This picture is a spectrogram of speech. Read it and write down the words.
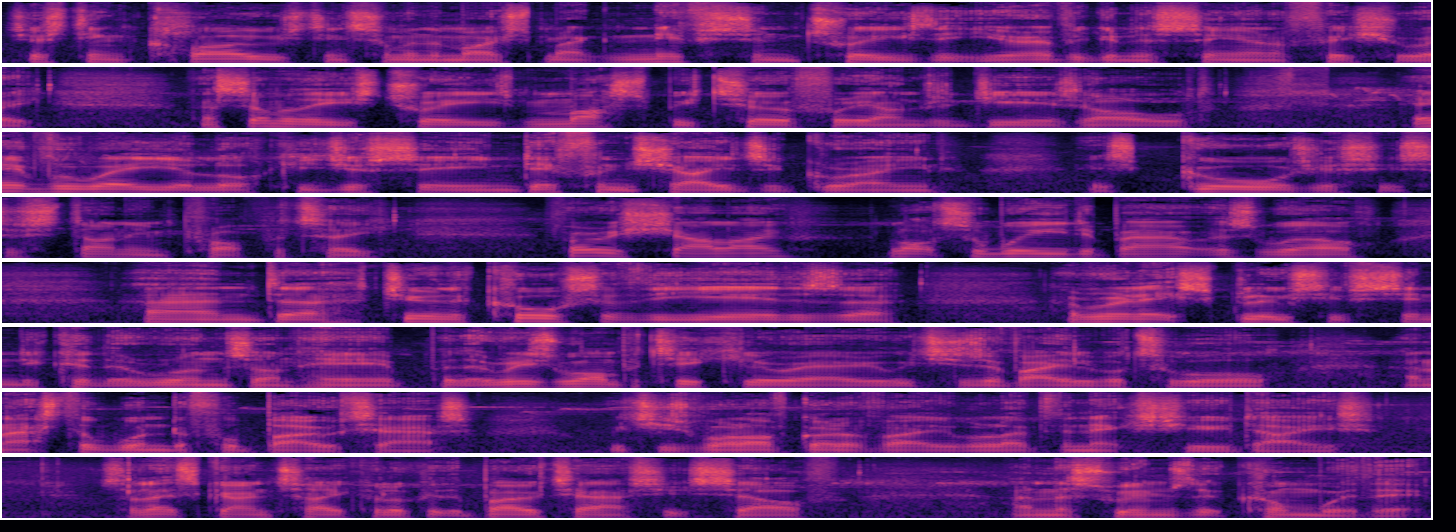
just enclosed in some of the most magnificent trees that you're ever going to see on a fishery. Now some of these trees must be two or three hundred years old. Everywhere you look you're just seeing different shades of green. It's gorgeous, it's a stunning property. Very shallow, lots of weed about as well and uh, during the course of the year there's a, a really exclusive syndicate that runs on here but there is one particular area which is available to all and that's the wonderful boathouse which is what I've got available over the next few days. So let's go and take a look at the boathouse itself and the swims that come with it.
